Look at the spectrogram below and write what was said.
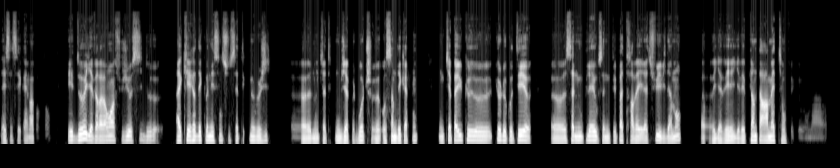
et ça c'est quand même important. Et deux, il y avait vraiment un sujet aussi de acquérir des connaissances sur cette technologie, euh, donc la technologie Apple Watch euh, au sein de Decathlon. Donc il n'y a pas eu que que le côté euh, euh, ça nous plaît ou ça nous plaît pas de travailler là-dessus évidemment. Il y avait il y avait plein de paramètres qui ont fait qu'on a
